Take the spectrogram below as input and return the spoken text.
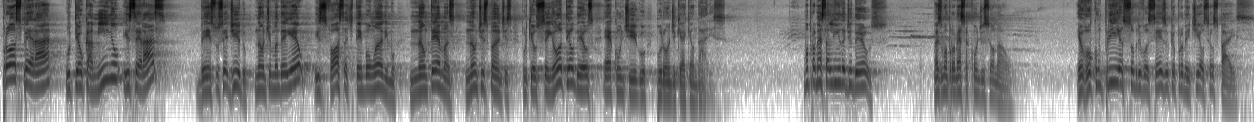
prosperar o teu caminho e serás bem-sucedido. Não te mandei eu? Esforça-te, tem bom ânimo. Não temas, não te espantes, porque o Senhor teu Deus é contigo por onde quer que andares. Uma promessa linda de Deus, mas uma promessa condicional. Eu vou cumprir sobre vocês o que eu prometi aos seus pais,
